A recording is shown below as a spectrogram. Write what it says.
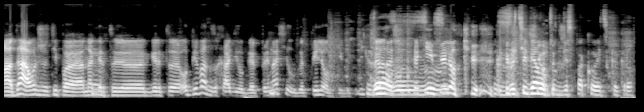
А, да, он же, типа, она, говорит, э, говорит, э, Оби-Ван заходил, говорит, приносил, говорит, пеленки. да, какие пеленки? За тебя он тут беспокоится как раз.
